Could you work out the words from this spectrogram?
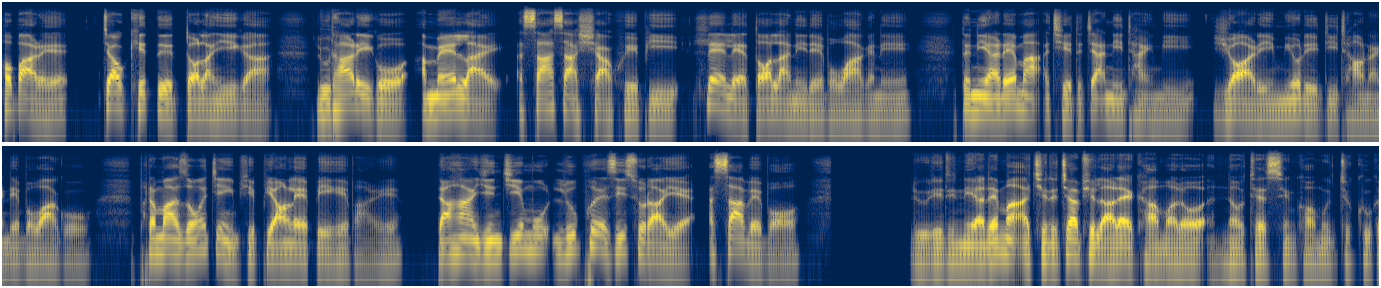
ဟုတ်ပါတယ် ကြောက်ခစ်တဲ့တော်လန်ရေးကလူသားတွေကိုအမဲလိုက်အစားအစာရှာခွေပြီးလှဲ့လှဲ့တော်လာနေတဲ့ဘဝကနေတနေရာထဲမှာအခြေတကျနေထိုင်ပြီးရွာတွေမြို့တွေတည်ထောင်နိုင်တဲ့ဘဝကိုပထမဆုံးအကြိမ်ဖြစ်ပြောင်းလဲပေးခဲ့ပါတယ်ဒါဟာယဉ်ကျေးမှုလူဖွဲ့စည်းဆိုတာရဲ့အစပဲပေါ့လူတွေဒီနေရာထဲမှာအခြေတကျဖြစ်လာတဲ့အခါမှာတော့နောက်ထပ်ဆင်ခေါ်မှုတစ်ခုက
